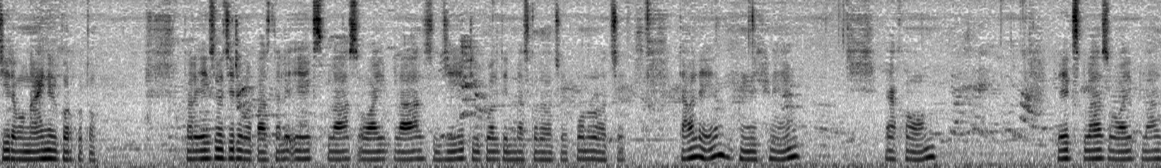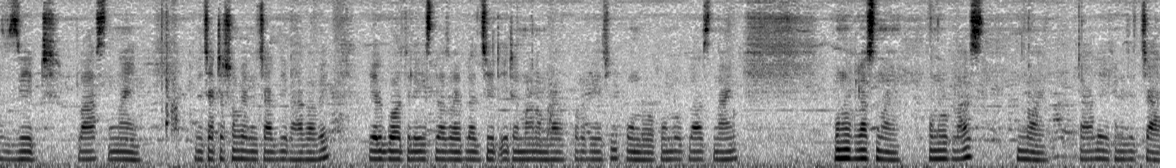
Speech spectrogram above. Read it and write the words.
জেড এবং নাইনের গড় কত? তাহলে এক্স ওয়াই জেড এর গড় পাঁচ, তাহলে X plus Y plus Z equal তিন প্লাস কত হচ্ছে? পনেরো হচ্ছে। তাহলে এখানে এখন X plus Y plus Z plus nine চারটার সঙ্গে চার দিয়ে ভাগ হবে। এর গড় তাহলে X plus Y plus Z এটার মান আমরা কত পেয়েছি পনেরো। পনেরো প্লাস নাইন পনেরো প্লাস নয় পনেরো প্লাস নয় তাহলে এখানে যে চার,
